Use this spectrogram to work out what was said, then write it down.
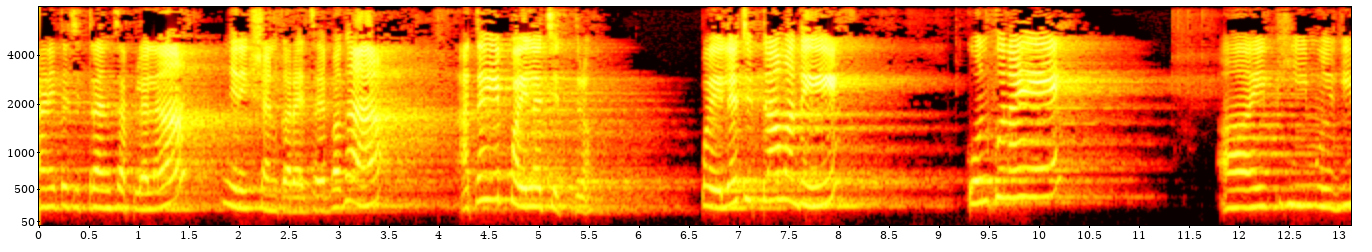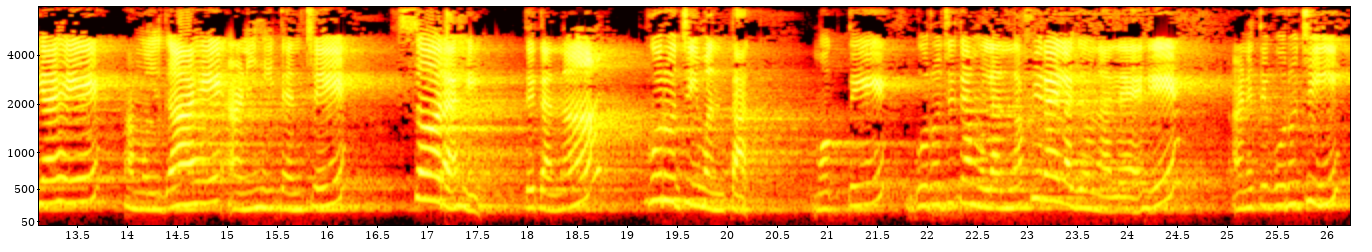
आणि त्या चित्रांचं आपल्याला निरीक्षण करायचं आहे बघा आता हे पहिलं चित्र. पहिल्या चित्रामध्ये कोण कोण आहे? एक ही मुलगी आहे हा मुलगा आहे आणि ही त्यांचे सर आहे. ते त्यांना गुरुजी म्हणतात. मग ते गुरुजी त्या मुलांना फिरायला घेऊन आले आहे आणि ते गुरुजी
